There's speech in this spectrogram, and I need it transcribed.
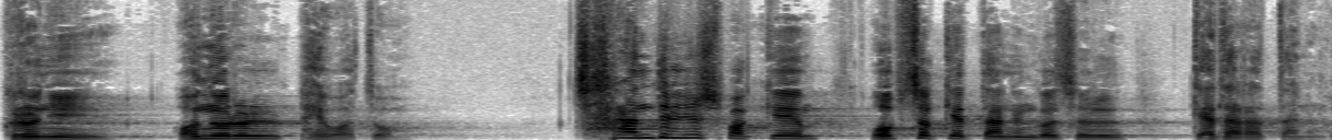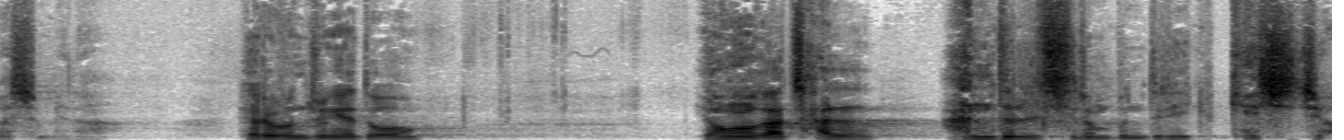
그러니 언어를 배워도 잘 안 들릴 수밖에 없었겠다는 것을 깨달았다는 것입니다. 여러분 중에도 영어가 잘 안 들리시는 분들이 계시죠?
